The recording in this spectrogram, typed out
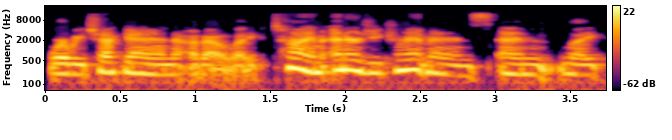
where we check in about like time, energy, commitments, and like,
